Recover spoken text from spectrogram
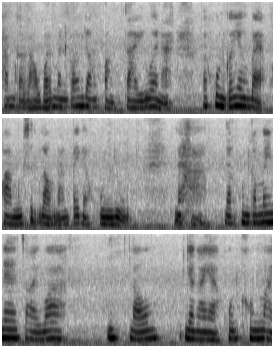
ทำกับเราไว้มันก็ยังฝังใจด้วยนะแล้วคุณก็ยังแบกความรู้สึกเหล่านั้นไปกับคุณอยู่นะคะแล้วคุณก็ไม่แน่ใจว่าแล้วยังไงอะคุณคุณใหม่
